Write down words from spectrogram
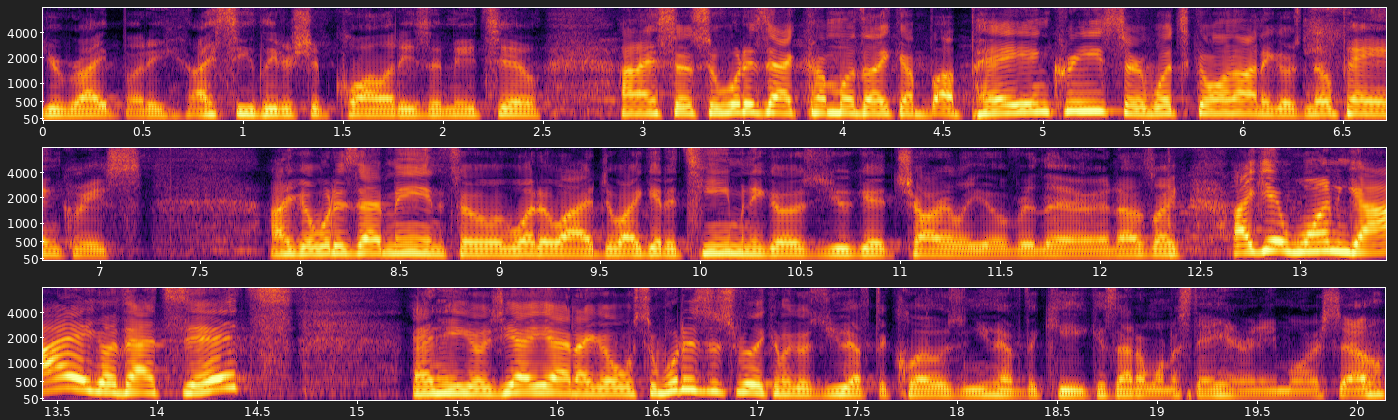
You're right, buddy. I see leadership qualities in me too. And I said, So, what does that come with, like a, a pay increase or what's going on? He goes, No pay increase. I go, what does that mean? So what do I do? I get a team? And he goes, you get Charlie over there. And I was like, I get one guy. I go, that's it. And he goes, yeah, yeah. And I go, well, so what does this really come? He goes, you have to close and you have the key because I don't want to stay here anymore. So,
